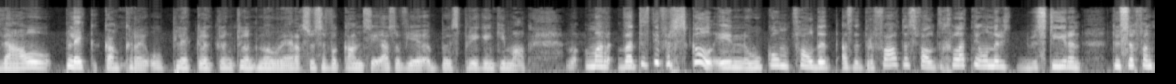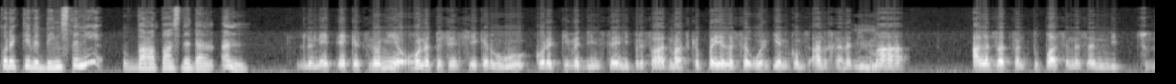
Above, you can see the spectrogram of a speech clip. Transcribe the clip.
wel plek kan kry. O plek klink klink, klink nou regtig soos 'n vakansie asof jy 'n besprekingkie maak. Maar wat is die verskil en hoekom val dit as dit privaat is val dit glad nie onder bestuur en toesig van korrektiewe dienste nie? Waar pas dit dan in? Lenet, ek is nog nie 100% seker hoe korrektiewe dienste en die privaat maatskappy hulle se ooreenkoms aangaan het nie, mm maar alles wat van toepassing is in die soos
